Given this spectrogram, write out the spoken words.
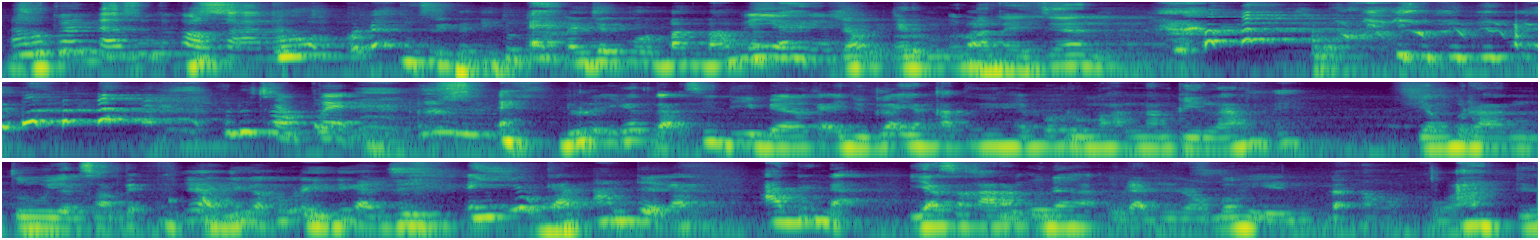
Aku kan gak suka kalau ke arah Tuh, kok gak tahu cerita itu tuh legend urban banget. Iya, eh, iya. Jauh urban. urban legend. Capek. Eh, dulu ingat gak sih di BLKI juga yang katanya heboh rumah enam pilar? Eh, yang berantu yang sampai Ya anjing aku merinding anjing. Eh, iya kan ada kan ada nggak yang sekarang udah udah dirobohin Gak tahu aku. ada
